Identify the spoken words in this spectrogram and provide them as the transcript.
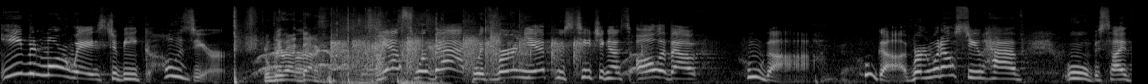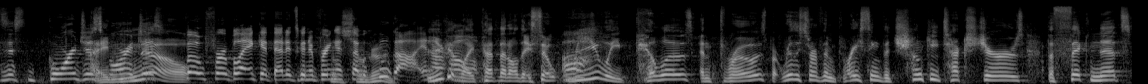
even more ways to be cozier. We'll be right Vern. back. Yes, we're back with Vern Yip, who's teaching us all about hygge. Hygge. Vern, what else do you have? Ooh, besides this gorgeous, I gorgeous know. faux fur blanket that is going to bring us some good. hygge in You our can home. like pet that all day. So really pillows and throws, but really sort of embracing the chunky textures, the thick knits,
